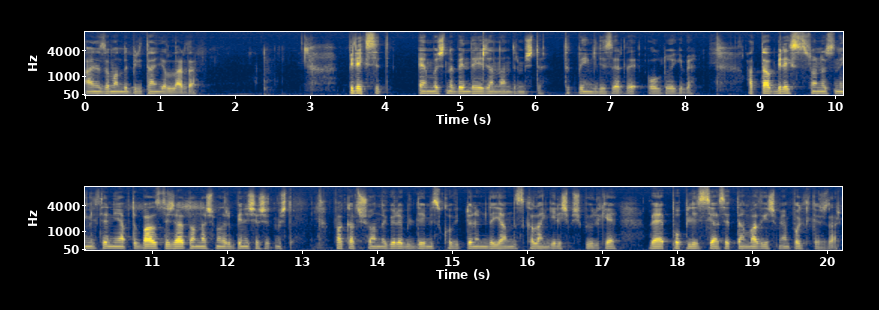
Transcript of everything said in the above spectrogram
Aynı zamanda Britanyalılar da. Brexit en başında beni de heyecanlandırmıştı. Tıpkı İngilizlerde olduğu gibi. Hatta Brexit sonrasında İngiltere'nin yaptığı bazı ticaret anlaşmaları beni şaşırtmıştı. Fakat şu anda görebildiğimiz Covid döneminde yalnız kalan gelişmiş bir ülke ve popülist siyasetten vazgeçmeyen politikacılar.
